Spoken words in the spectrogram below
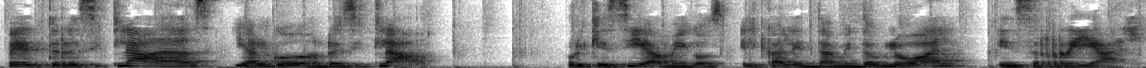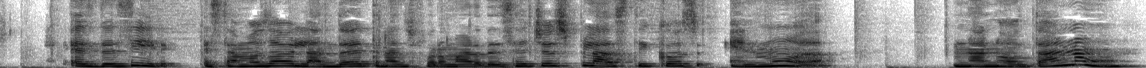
PET recicladas y algodón reciclado. Porque sí, amigos, el calentamiento global es real. Es decir, estamos hablando de transformar desechos plásticos en moda. Una nota no.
